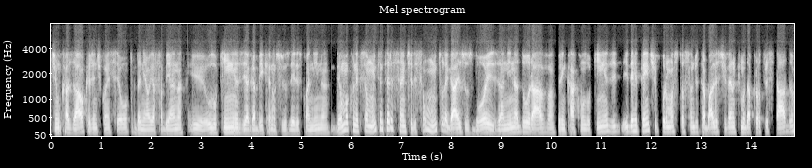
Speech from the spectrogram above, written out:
Tinha um casal que a gente conheceu, o Daniel e a Fabiana, e o Luquinhas e a Gabi, que eram os filhos deles com a Nina. Deu uma conexão muito interessante, eles são muito legais os dois. A Nina adorava brincar com o Luquinhas e, e de repente, por uma situação de trabalho, eles tiveram que mudar para outro estado.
